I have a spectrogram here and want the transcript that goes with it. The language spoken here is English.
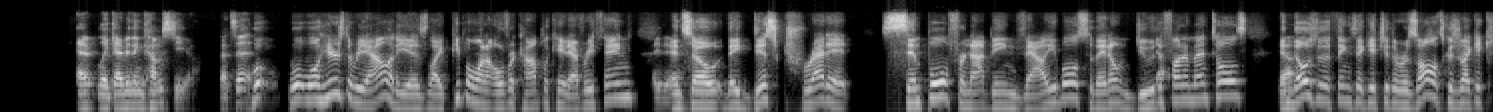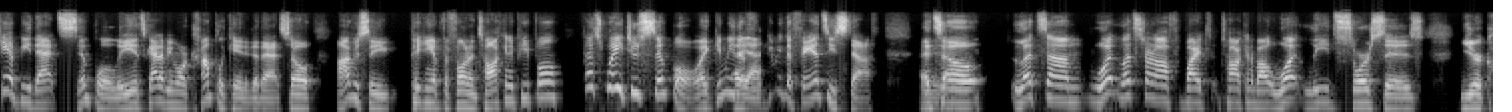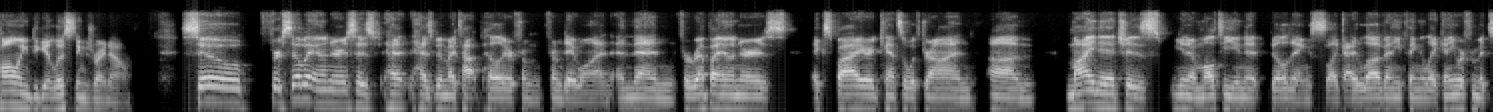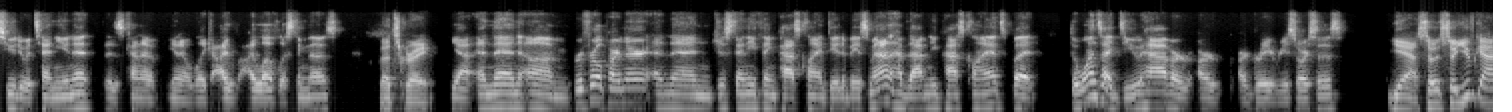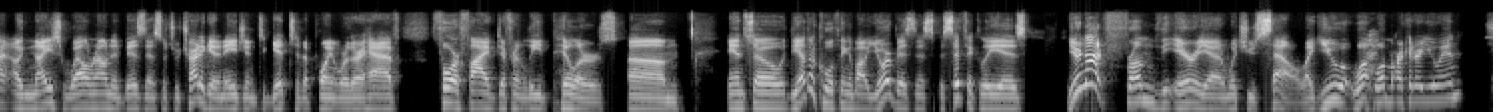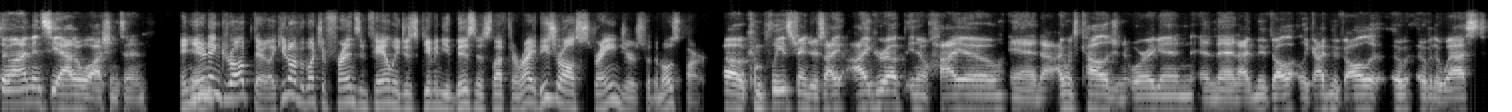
like everything comes to you. That's it. Well, well, well here's the reality: is like people want to overcomplicate everything, and so they discredit simple for not being valuable, so they don't do the fundamentals. And those are the things that get you the results because you're like, it can't be that simple, Lee. It's got to be more complicated to that. So obviously, picking up the phone and talking to people, that's way too simple. Like give me oh, the oh, yeah. give me the fancy stuff. And so let's um what let's start off by t- talking about what lead sources you're calling to get listings right now. So for sale by owners has ha, has been my top pillar from from day one, and then for rent by owners, expired, cancel, withdrawn. Um, my niche is you know multi-unit buildings. Like I love anything like anywhere from a two to a ten unit is kind of you know like I I love listing those. That's great. Yeah. And then um, referral partner, and then just anything past client database. I mean, I don't have that many past clients, but the ones I do have are, are, are great resources. Yeah. So, so you've got a nice, well-rounded business, which we try to get an agent to get to the point where they have four or five different lead pillars. Um, and so the other cool thing about your business specifically is you're not from the area in which you sell. Like you, what, what market are you in? So I'm in Seattle, Washington. And you didn't grow up there. Like you don't have a bunch of friends and family just giving you business left and right. These are all strangers for the most part. Oh, complete strangers. I, I grew up in Ohio and I went to college in Oregon and then I moved all like I've moved all over the West.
